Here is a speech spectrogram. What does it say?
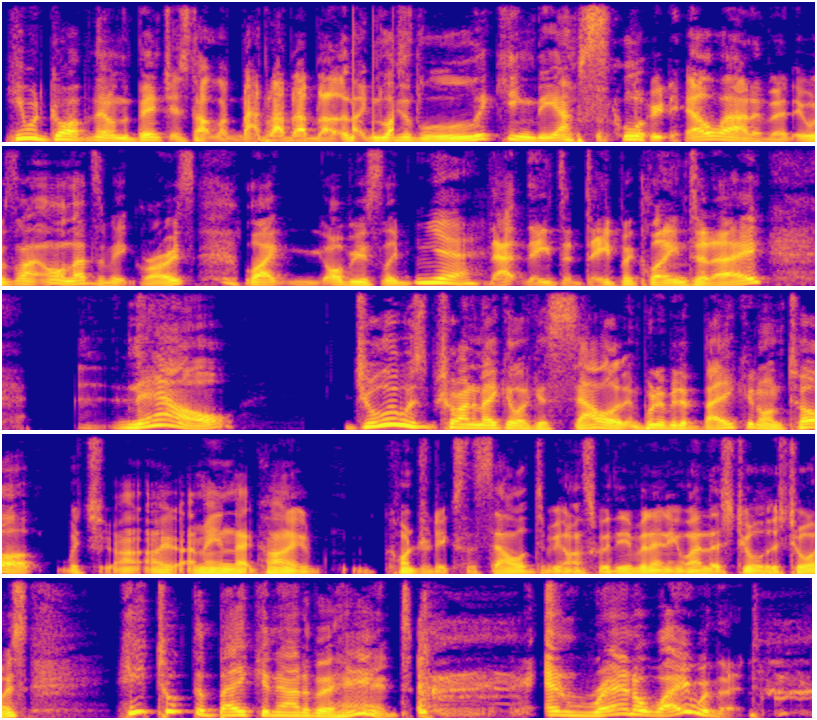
He would go up there on the bench and start like blah blah blah blah, like just licking the absolute hell out of it. It was like, oh, that's a bit gross. Like obviously, Yeah. that needs a deeper clean today. Now. Julia was trying to make it like a salad and put a bit of bacon on top, which I, I mean, that kind of contradicts the salad, to be honest with you. But anyway, that's Julia's choice. He took the bacon out of her hand and ran away with it.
